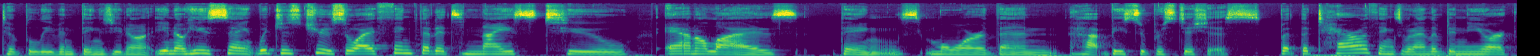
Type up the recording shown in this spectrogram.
to believe in things you don't, you know, he's saying, which is true. So I think that it's nice to analyze things more than ha- be superstitious. But the tarot things, when I lived in New York,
